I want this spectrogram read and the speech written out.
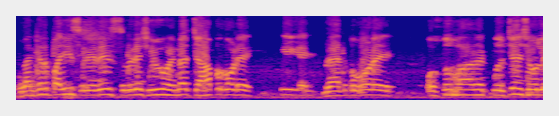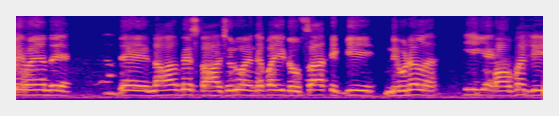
ਲੰਗਰ ਭਾਜੀ ਸਵੇਰੇ ਸਵੇਰੇ ਸ਼ੁਰੂ ਹੋ ਜਾਂਦਾ ਚਾਹ ਪਕੌੜੇ ਠੀਕ ਹੈ ਬ੍ਰੈਡ ਪਕੌੜੇ ਉਸ ਤੋਂ ਬਾਅਦ ਕੁਲਚੇ ਛੋਲੇ ਹੋ ਜਾਂਦੇ ਆ, ਤੇ ਨਾਲ ਫਿਰ ਸਟਾਲ ਸ਼ੁਰੂ ਹੋ ਜਾਂਦੇ ਭਾਜੀ ਡੋਸਾ ਟਿੱਕੀ ਨਿਊਡਲ ਠੀਕ ਹੈ। ਪਾਓ ਭਾਜੀ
